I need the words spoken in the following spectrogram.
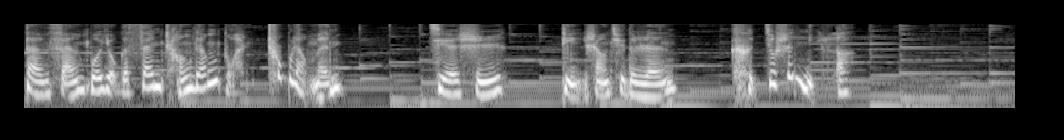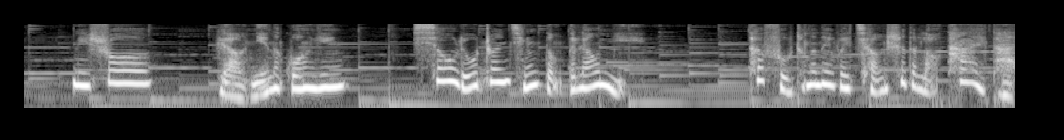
但凡我有个三长两短，出不了门，届时顶上去的人可就是你了。你说，两年的光阴，萧流专情等得了你？他府中的那位强势的老太太？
